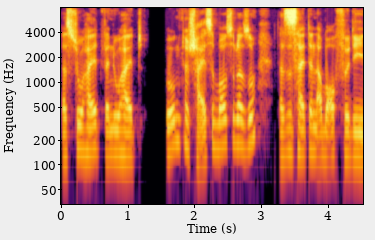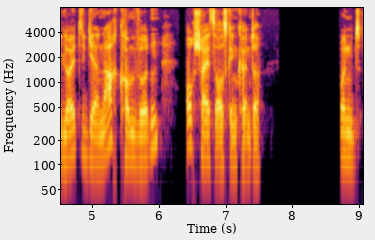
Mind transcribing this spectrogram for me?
dass du halt, wenn du halt irgendeine Scheiße baust oder so, dass es halt dann aber auch für die Leute, die danach kommen würden, auch scheiße ausgehen könnte. Und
